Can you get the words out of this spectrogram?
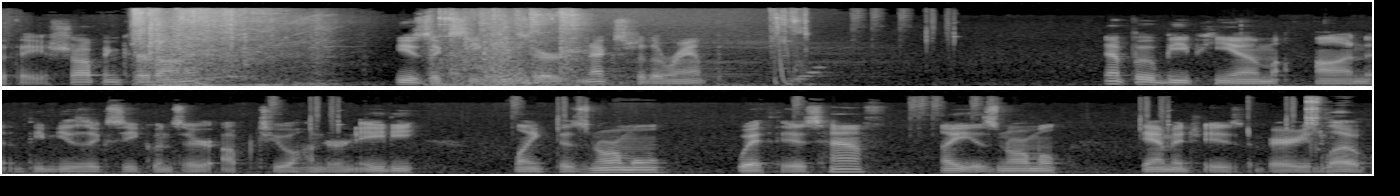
with a shopping cart on it. Music sequencer next to the ramp. Tempo BPM on the music sequencer up to 180. Length is normal. Width is half. Height is normal. Damage is very low.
